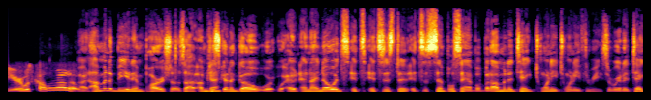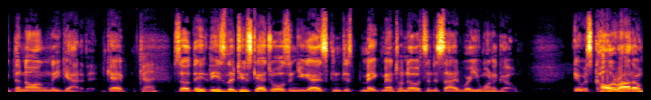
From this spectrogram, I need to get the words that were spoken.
year was Colorado. All right, I'm going to be an impartial. So I- I'm just going to go, we're- we're- and I know it's it's it's just a it's a simple sample, but I'm going to take 2023. So we're going to take the non-league out of it. Okay. Okay. So th- these are the two schedules, and you guys can just make mental notes and decide where you want to go. It was Colorado,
